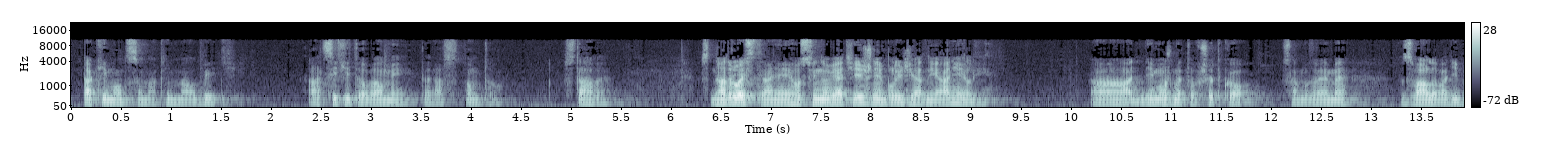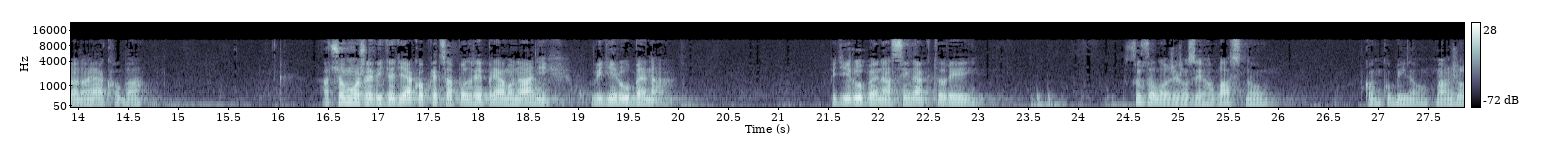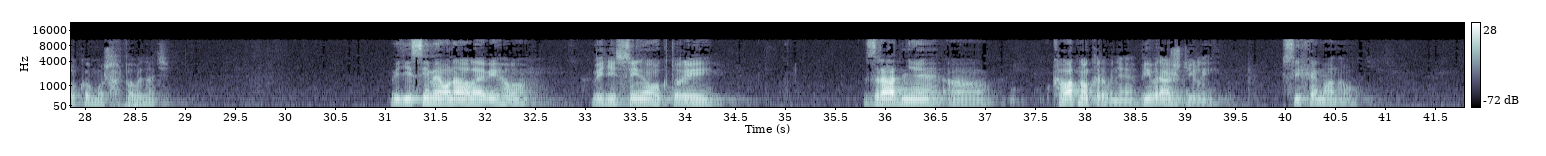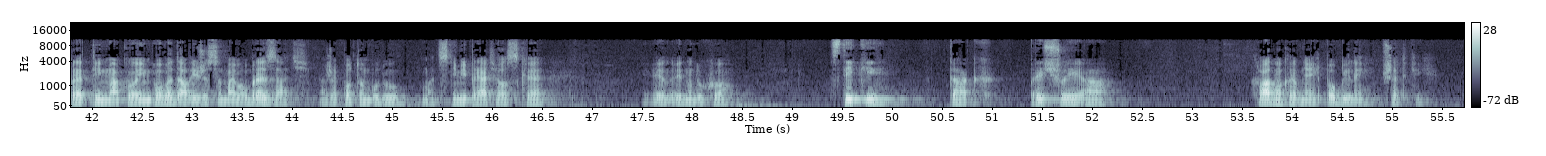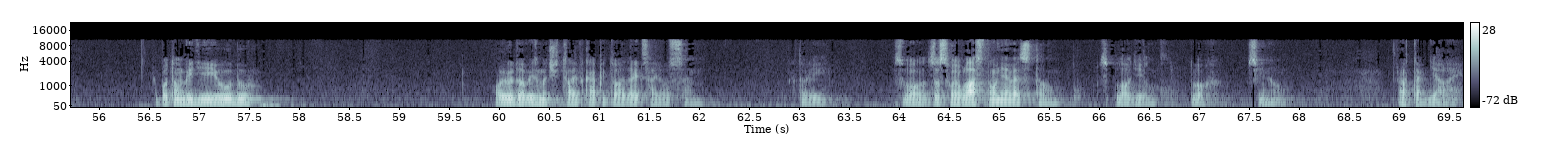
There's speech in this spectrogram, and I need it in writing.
takým otcom, akým mal byť. A cíti to veľmi teraz v tomto stave. Na druhej strane jeho synovia tiež neboli žiadni anieli. A nemôžeme to všetko samozrejme zvalovať iba na Jakoba. A čo môže vidieť Jakob, keď sa pozrie priamo na nich? Vidí Rubena. Vidí Rubena, syna, ktorý cudzoložil s jeho vlastnou konkubínou, manželkou, môžem povedať. Vidí Simeona a Lévyho, vidí synov, ktorí zradne a chladnokrvne vyvraždili Sychemanov pred tým, ako im povedali, že sa majú obrezať a že potom budú mať s nimi priateľské jednoducho styky, tak prišli a chladnokrvne ich pobili všetkých. A potom vidí Júdu. O Júdovi sme čítali v kapitole 38, ktorý so svojou vlastnou nevestou splodil dvoch synov. A tak ďalej.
